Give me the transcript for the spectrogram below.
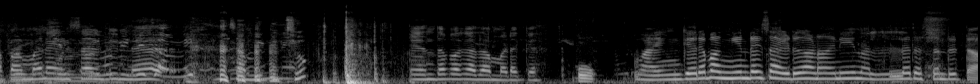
അപ്പൊ അമ്മ നൈസായിട്ട് ഇന്നെ ചമ്മിപ്പിച്ചു എന്താ കഥ ഭയങ്കര ഭംഗിയുണ്ട് ഈ സൈഡ് കാണാൻ നല്ല രസമുണ്ട് കേട്ടാ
